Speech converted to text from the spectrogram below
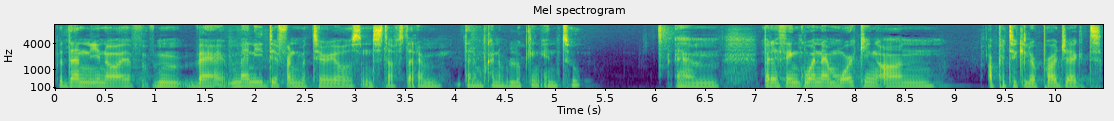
But then you know I have very many different materials and stuff that I'm that I'm kind of looking into. Um, but I think when I'm working on a particular project,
